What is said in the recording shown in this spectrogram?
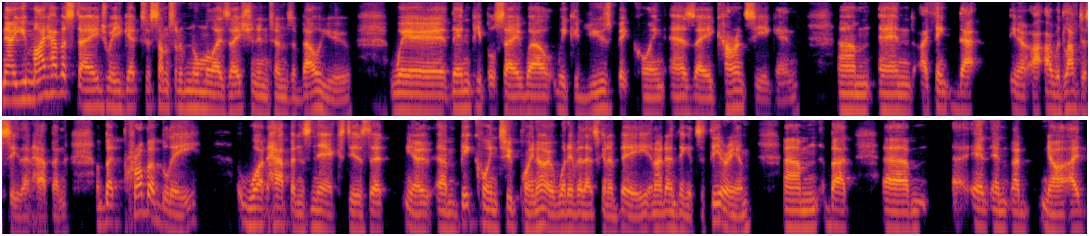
now, you might have a stage where you get to some sort of normalization in terms of value, where then people say, well, we could use Bitcoin as a currency again. Um, and I think that, you know, I, I would love to see that happen. But probably what happens next is that you know um, bitcoin 2.0 whatever that's going to be and i don't think it's ethereum um, but um, uh, and and uh, you know i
